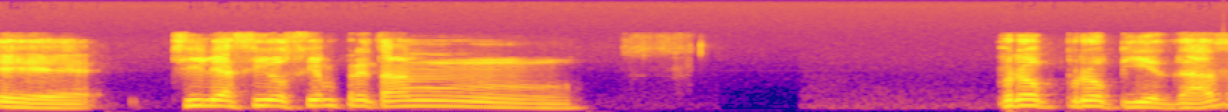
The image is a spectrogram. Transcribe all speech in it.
eh, Chile ha sido siempre tan pro propiedad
